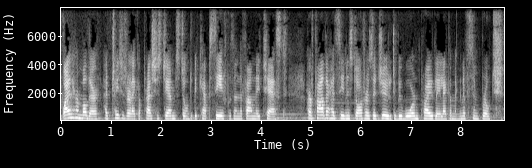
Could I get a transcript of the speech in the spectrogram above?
While her mother had treated her like a precious gemstone to be kept safe within the family chest, her father had seen his daughter as a jewel to be worn proudly like a magnificent brooch.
